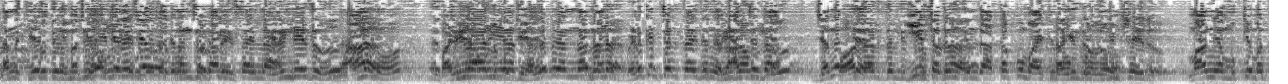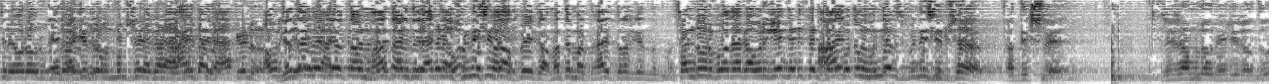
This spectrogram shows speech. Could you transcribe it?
ನನ್ನ ಕೇಸ್ ಇಷ್ಟ ಇಲ್ಲ ಎರಡನೇದು ಬಳ್ಳಾರಿಯ ಗಲಭೆಯನ್ನ ನಾನು. ಬೆಳಕಿಗೆ ಚೆಲ್ತಾ ಇದ್ದೇನೆ ರಾಜ್ಯದ ಜನತೆ ಈ ಸದನದಿಂದ ತಪ್ಪು ಮಾಹಿತಿ ನಾಗೇಂದ್ರ ಒಂದ್. ನಿಮಿಷ ಇದು ಮಾನ್ಯ ನಾಗೇಂದ್ರ ಒಂದ್ ನಿಮಿಷ ಮಾತಾಡಿದ್ರು ಇಟ್ ಆಫ್ ಕೊಡ್ತಾರೆ. ಮತ್ತೆ ಮತ್ತೆ ಆಯ್ತು. ಸಂಡೂರ್ಗೆ ಹೋದಾಗ ಅವ್ರಿಗೆ ಏನ್ ನಡೀತಾ. ಮುಂದೆ ಫಿನಿಶ್ ನಿಮಿಷ ಅಧ್ಯಕ್ಷರೇ ಶ್ರೀರಾಮುಲು ಅವರು ಹೇಳಿರೋದು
